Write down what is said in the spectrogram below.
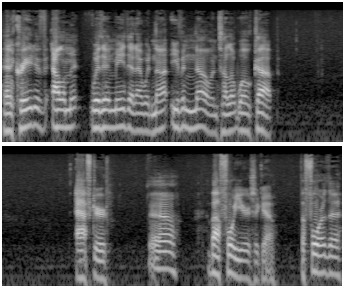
and a creative element within me that I would not even know until it woke up after, oh, about four years ago before the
